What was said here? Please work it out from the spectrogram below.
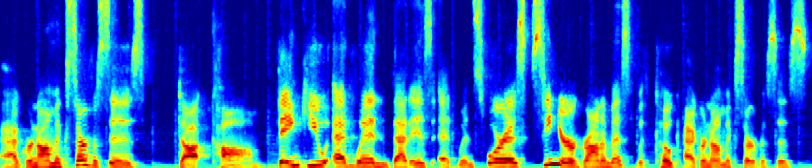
agronomicservices.com. Thank you, Edwin. That is Edwin Suarez, Senior Agronomist with Koch Agronomic Services.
